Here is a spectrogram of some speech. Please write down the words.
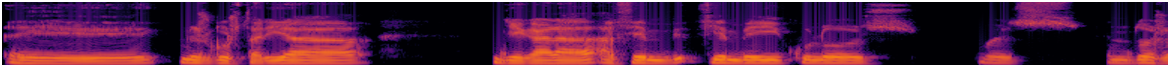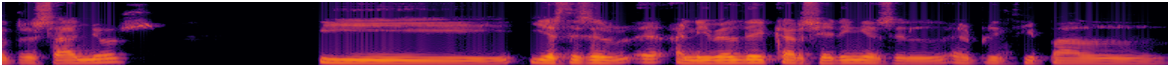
Eh, nos gustaría llegar a, a 100, 100, vehículos pues en dos o tres años y, este es el, a nivel de car sharing es el, principal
